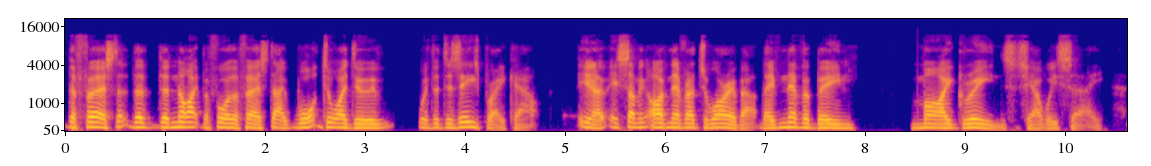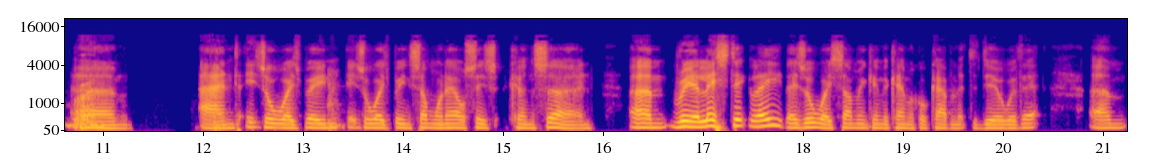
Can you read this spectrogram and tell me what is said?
the first the the night before the first day, what do I do with the disease breakout? You know, it's something I've never had to worry about. They've never been my greens, shall we say. Right. Um, and it's always been it's always been someone else's concern. Um, realistically, there's always something in the chemical cabinet to deal with it. Um,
